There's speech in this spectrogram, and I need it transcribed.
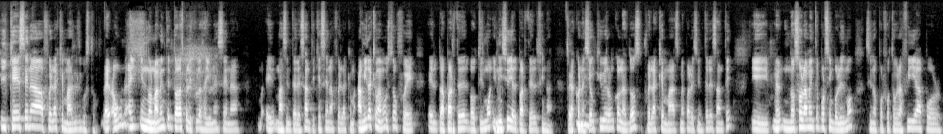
¿Y qué escena fue la que más les gustó? Eh, Aún hay, normalmente en todas las películas hay una escena eh, más interesante. ¿Qué escena fue la que más? A mí la que más me gustó fue el- la parte del bautismo inicio y el parte del final. Sí. La conexión que hubieron con las dos fue la que más me pareció interesante y me- no solamente por simbolismo, sino por fotografía, por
